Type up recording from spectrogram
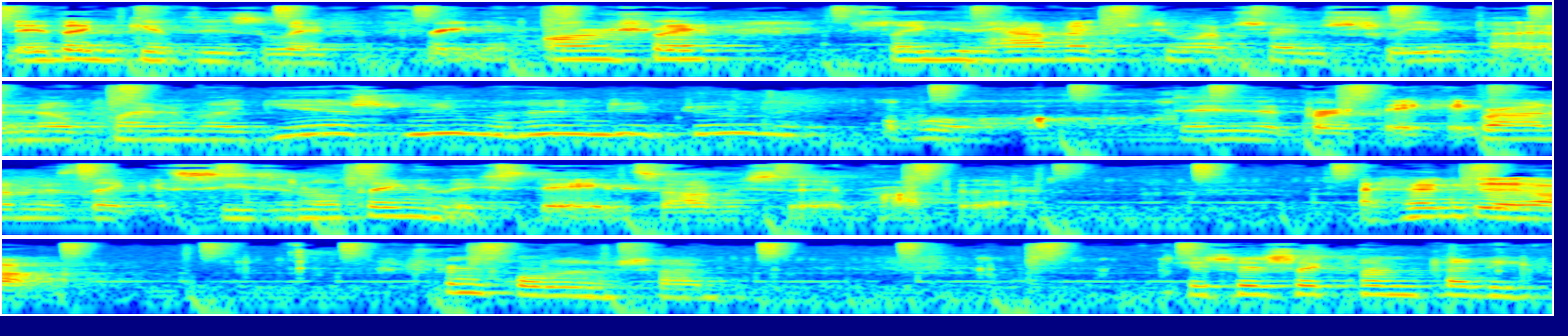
They like give these away for free. Honestly, so you have it because you want something sweet, but at no point I'm like, yes, I need my honey dip donut. Oh, these are the birthday cake. Brought them as like a seasonal thing and they stayed, so obviously they're popular. I think they got sprinkles inside. It tastes like confetti.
